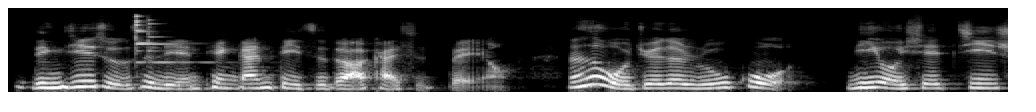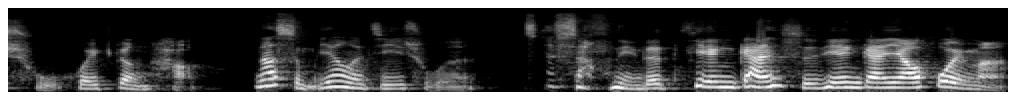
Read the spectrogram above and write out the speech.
零基础是连天干地支都要开始背哦。但是我觉得，如果你有一些基础会更好。那什么样的基础呢？至少你的天干十天干要会嘛？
